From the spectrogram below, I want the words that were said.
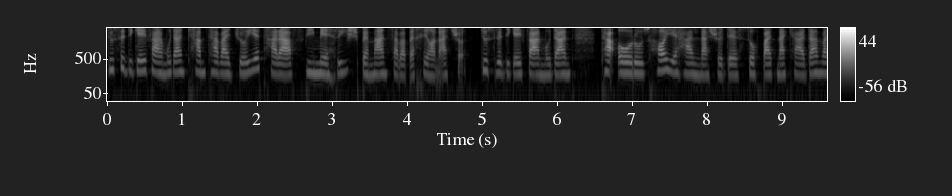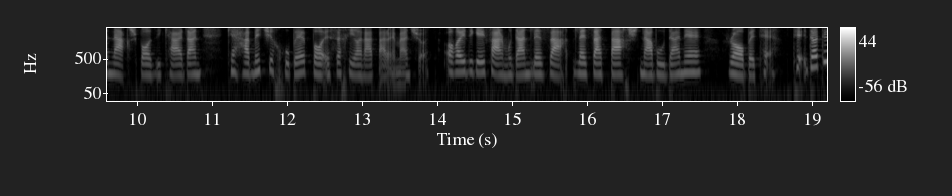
دوست دیگه فرمودن کم توجهی طرف بیمهریش به من سبب خیانت شد. دوست دیگه فرمودند تعارضهای حل نشده صحبت نکردن و نقش بازی کردن که همه چی خوبه باعث خیانت برای من شد. آقای دیگه فرمودن لذت, لذت بخش نبودن رابطه. تعداد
